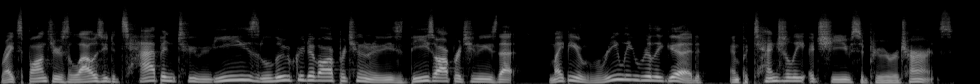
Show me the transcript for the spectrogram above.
right sponsors allows you to tap into these lucrative opportunities, these opportunities that might be really, really good and potentially achieve superior returns.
